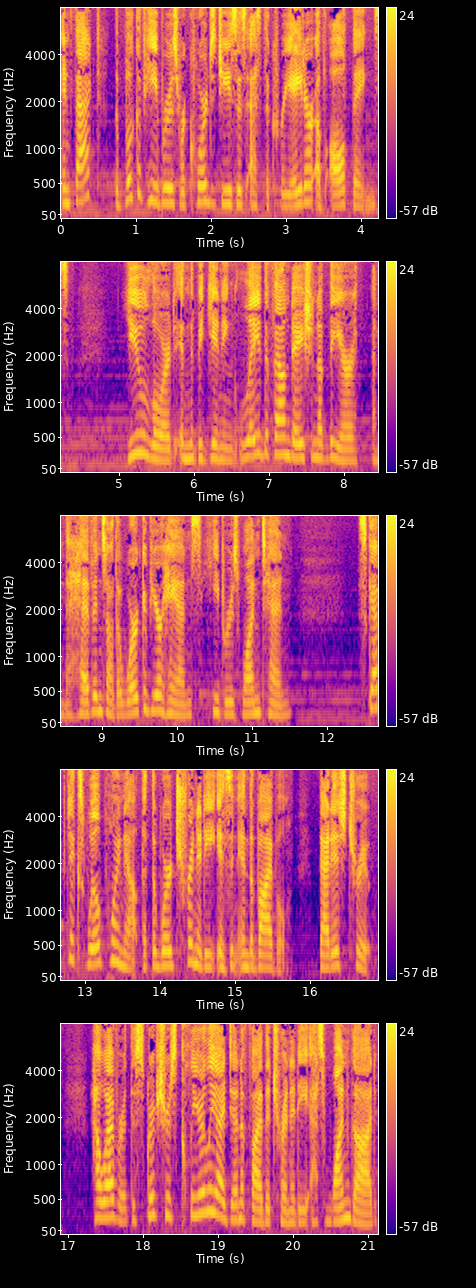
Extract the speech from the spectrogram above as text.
In fact, the book of Hebrews records Jesus as the creator of all things. You, Lord, in the beginning laid the foundation of the earth, and the heavens are the work of your hands. Hebrews 1:10. Skeptics will point out that the word Trinity isn't in the Bible. That is true. However, the scriptures clearly identify the Trinity as one God,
